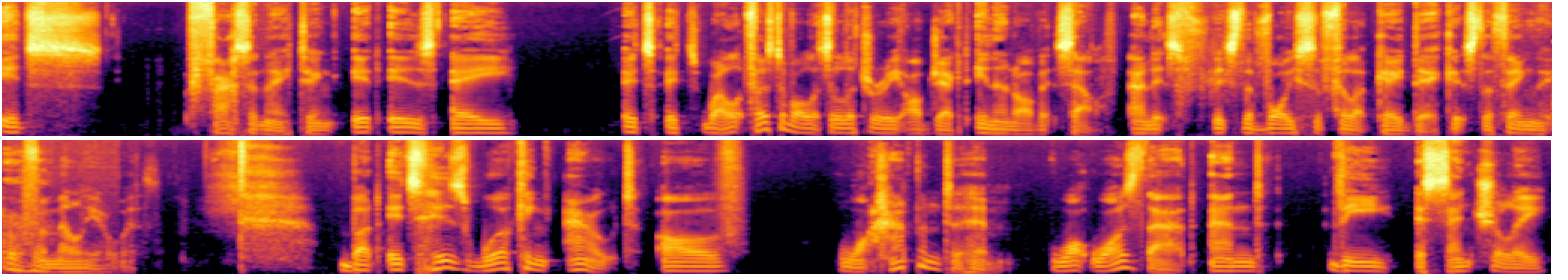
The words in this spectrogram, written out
it's fascinating. It is a it's it's well first of all it's a literary object in and of itself and it's it's the voice of Philip K. Dick. It's the thing that you're familiar with. But it's his working out of what happened to him what was that and the essentially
